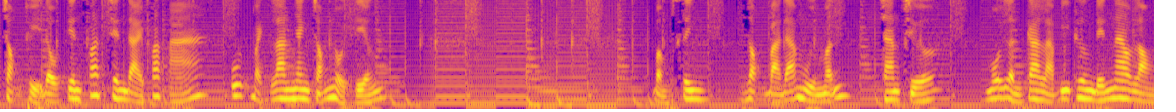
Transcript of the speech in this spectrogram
trọng thủy đầu tiên phát trên đài Pháp Á, út Bạch Lan nhanh chóng nổi tiếng. Bẩm sinh, giọng bà đã mùi mẫn, chan chứa, mỗi lần ca là bi thương đến nao lòng.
